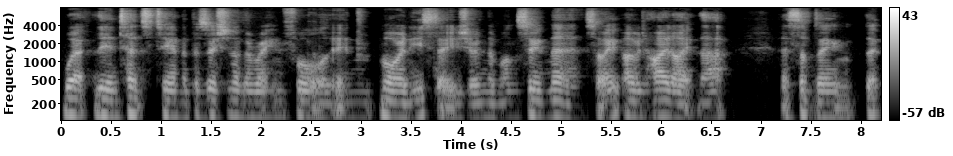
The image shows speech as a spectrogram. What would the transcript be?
where the intensity and the position of the rainfall in more in East Asia in the monsoon there. So I, I would highlight that as something that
